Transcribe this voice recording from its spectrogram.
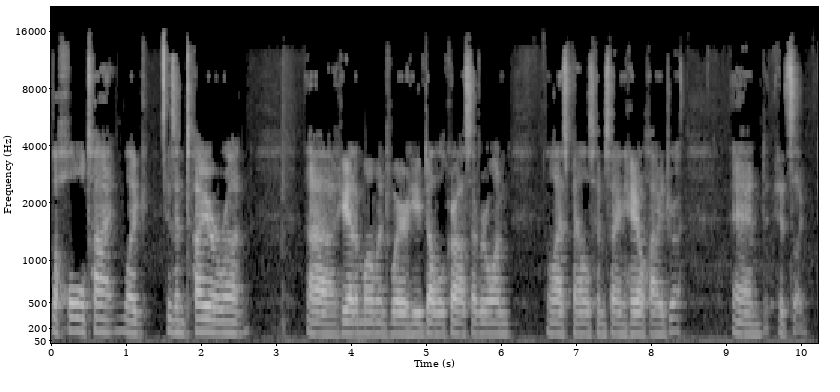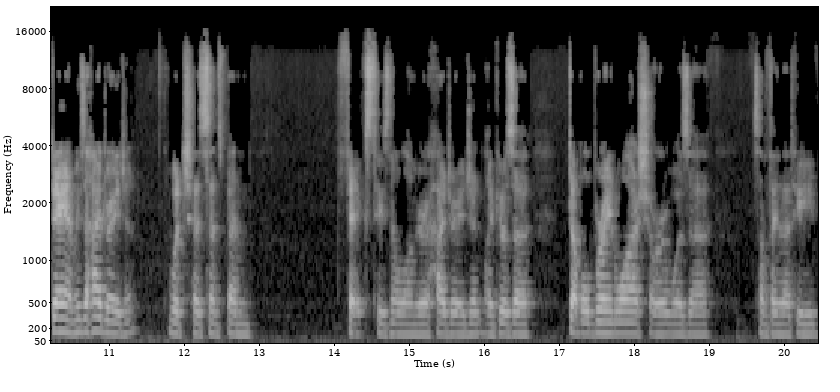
the whole time, like his entire run. Uh, he had a moment where he double crossed everyone. The last panel is him saying "Hail Hydra," and it's like, damn, he's a Hydra agent, which has since been fixed. He's no longer a Hydra agent. Like it was a double brainwash, or it was a something that he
